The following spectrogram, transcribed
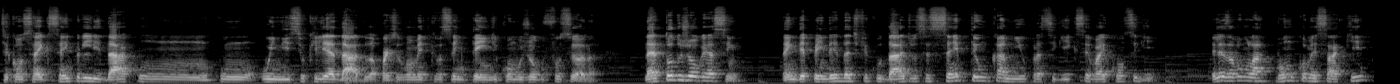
Você consegue sempre lidar com, com o início que lhe é dado, a partir do momento que você entende como o jogo funciona. Né? Todo jogo é assim. Né? Independente da dificuldade, você sempre tem um caminho para seguir que você vai conseguir. Beleza? Vamos lá, vamos começar aqui.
